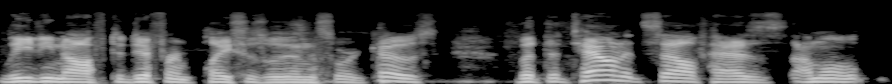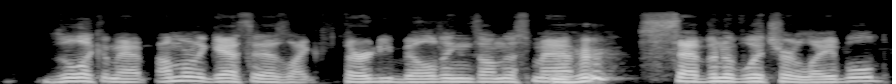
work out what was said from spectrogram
leading off to different places within the Sword Coast. But the town itself has, I'm gonna look at map. I'm gonna guess it has like 30 buildings on this map, Mhm. seven of which are labeled.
